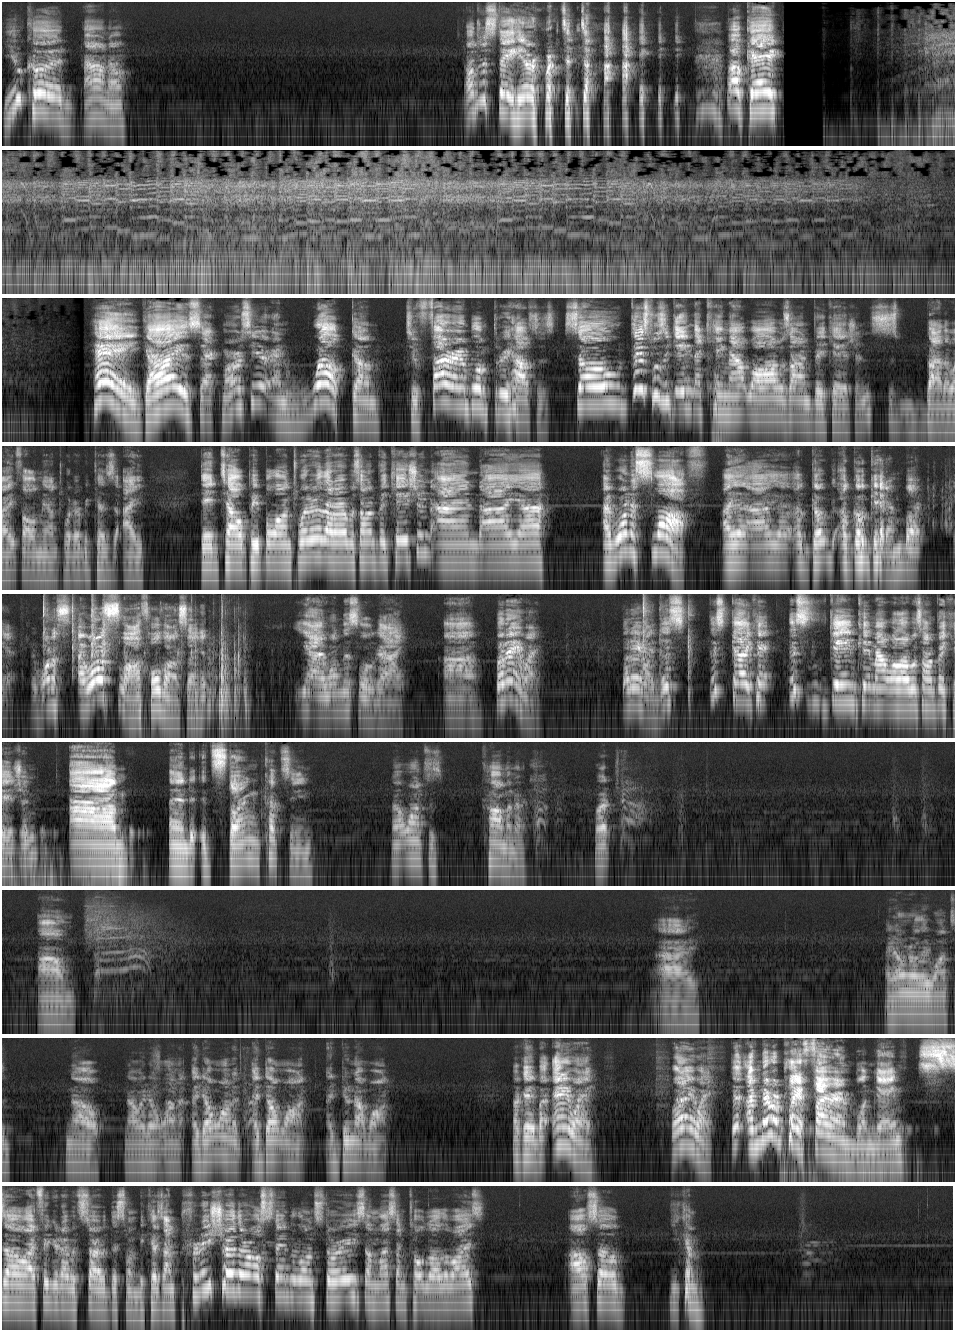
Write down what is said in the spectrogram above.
You could, I don't know. I'll just stay here and to die. okay. Hey guys, Zack Morris here, and welcome to Fire Emblem Three Houses. So, this was a game that came out while I was on vacation. By the way, follow me on Twitter because I did tell people on Twitter that I was on vacation, and I, uh, I want a sloth. I, I, I'll go, I'll go get him, but yeah, I want a, I want a sloth. Hold on a second. Yeah, I want this little guy. Uh, but anyway, but anyway, this this guy came, this game came out while I was on vacation. Um, and it's starring cutscene. Once is commoner. What? Um. I. I don't really want to. No, no, I don't want to. I don't want to. I don't want. I do not want. Okay, but anyway. Well, anyway, I've never played a Fire Emblem game, so I figured I would start with this one because I'm pretty sure they're all standalone stories, unless I'm told otherwise. Also, you can.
